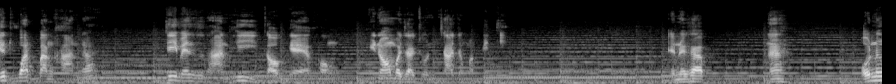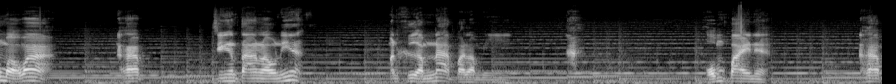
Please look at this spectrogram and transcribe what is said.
ยึดวัดบางคารได้ ที่เป็นสถานที่เก่าแก่ของพี่น้องประชาชนชาวจังหวัดพิจิตรเห็นไหมครับนะผมนึงบอกว่านะครับสิ่งต่างๆเหล่านี้มันคืออำนาจบารมีนะผมไปเนี่ยนะครับ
